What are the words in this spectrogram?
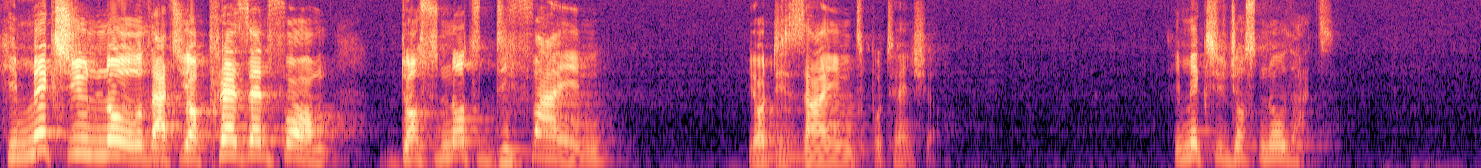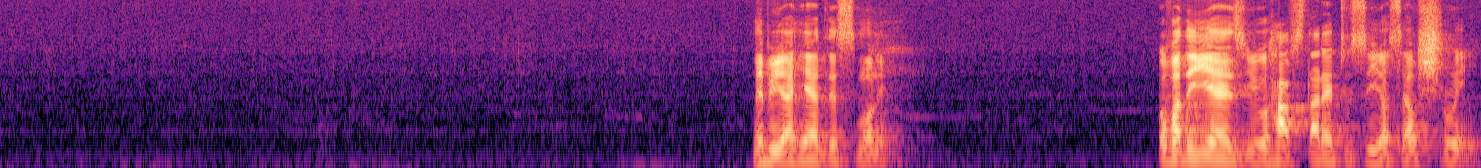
He makes you know that your present form does not define your designed potential. He makes you just know that. Maybe you are here this morning. Over the years, you have started to see yourself shrink.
